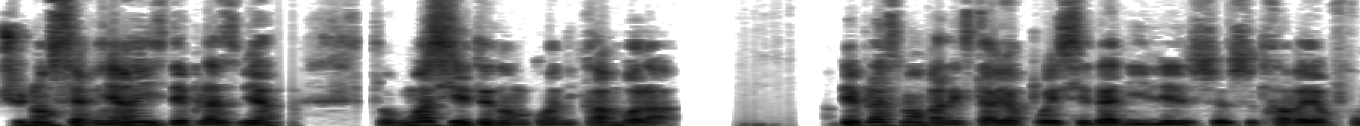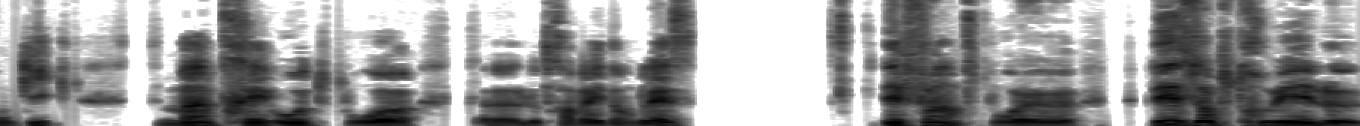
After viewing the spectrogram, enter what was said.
tu n'en sais rien, il se déplace bien. Donc moi, s'il était dans le coin d'Ikram, voilà, déplacement vers l'extérieur pour essayer d'annihiler ce, travail en front kick, main très haute pour euh, le travail d'anglaise, des feintes pour désobstruer le,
